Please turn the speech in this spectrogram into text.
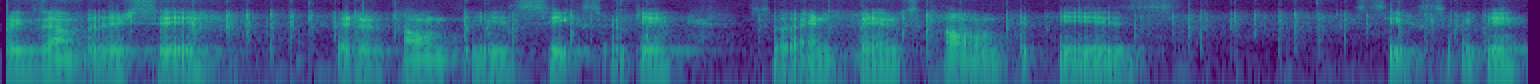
For example let's say letter count is 6 okay? So and flames count is 6 okay?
